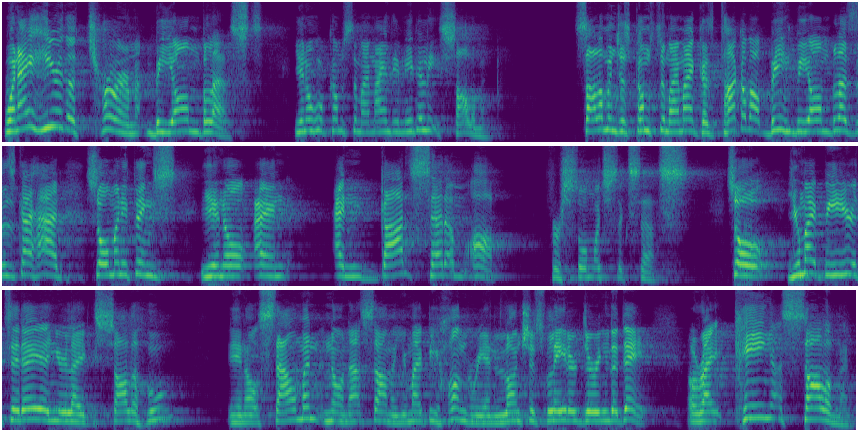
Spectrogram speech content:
When I hear the term beyond blessed, you know who comes to my mind immediately? Solomon. Solomon just comes to my mind because talk about being beyond blessed. This guy had so many things, you know, and and God set him up for so much success. So you might be here today and you're like, Salahu, you know, salmon? No, not salmon. You might be hungry and lunch is later during the day. All right. King Solomon.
